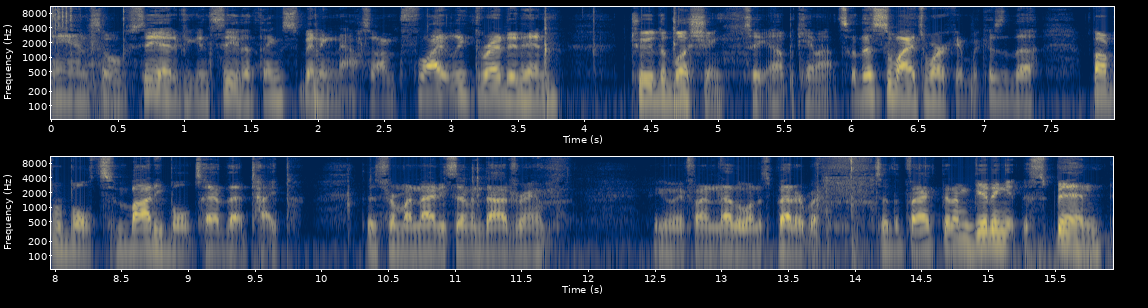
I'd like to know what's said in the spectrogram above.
and so see it, if you can see, the thing's spinning now. So I'm slightly threaded in to the bushing. See, up it came out. So this is why it's working, because of the bumper bolts and body bolts have that type. This is from my 97 Dodge Ram. You may find another one that's better, but so the fact that I'm getting it to spin,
